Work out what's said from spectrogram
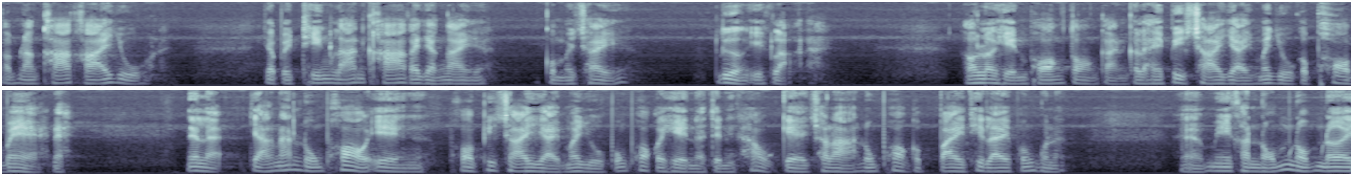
กำลังค้าขายอยู่จะไปทิ้งร้านค้ากันยังไง ก็ไม่ใช่เรื่องอีกละนะเขาเราเห็นพ้องต้องกันก็เลยให้พี่ชายใหญ่มาอยู่กับพ่อแม่นะนี่แหละ จากนั้นหลวงพ่อเอง พอพี่ชายใหญ่มาอยู่หลวงพ่อก็เห็นนะจนเข้าแก่ชราหลวงพ่อก็ไปที่ไรผมคนนะมีขนมนมเนย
